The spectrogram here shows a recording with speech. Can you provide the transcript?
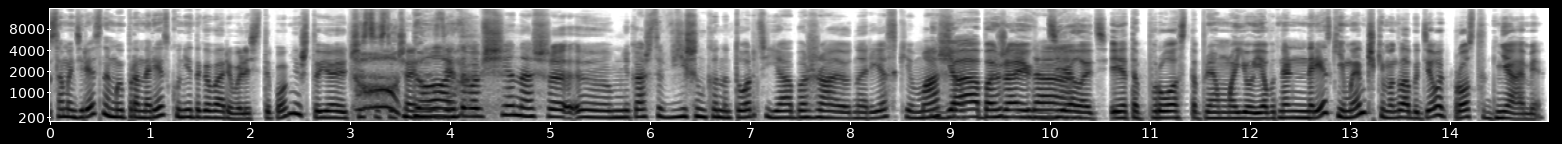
Самое интересное, мы про нарезку не договаривались. Ты помнишь, что я чисто случайно Да, сделала? это вообще наша, э, мне кажется, вишенка на торте. Я обожаю нарезки. Маша... Я обожаю да. их делать, и это просто прям мое. Я вот, наверное, нарезки и мемчики могла бы делать просто днями.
